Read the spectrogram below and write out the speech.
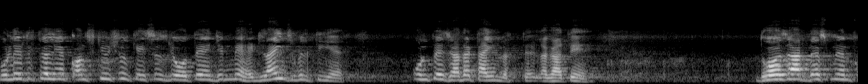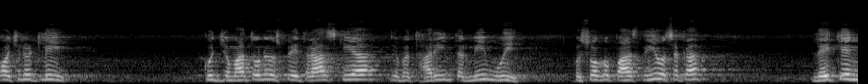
पॉलिटिकल या कॉन्स्टिट्यूशनल केसेस जो होते हैं, जिनमें हेडलाइंस मिलती हैं, उन पे ज़्यादा टाइम रखते लगाते हैं। 2010 में अनफॉर्चुनेटली कुछ जमातों ने उस पर इतराज़ किया, जब अथारीन तरमीम हुई, उस वक्त पास नहीं हो सका। लेकिन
